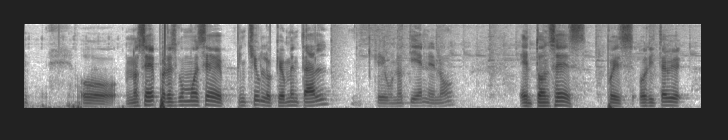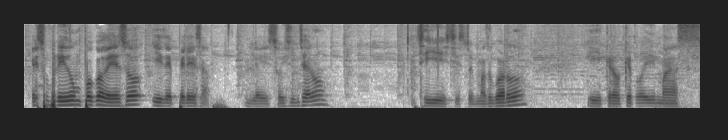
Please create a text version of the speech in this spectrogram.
o no sé, pero es como ese pinche bloqueo mental que uno tiene, ¿no? Entonces, pues ahorita he sufrido un poco de eso y de pereza. Le soy sincero, sí, sí estoy más gordo y creo que voy más,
